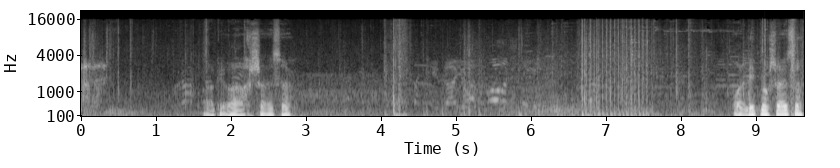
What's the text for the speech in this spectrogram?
Fahrer. ach scheiße. Oh, der lebt noch, scheiße.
